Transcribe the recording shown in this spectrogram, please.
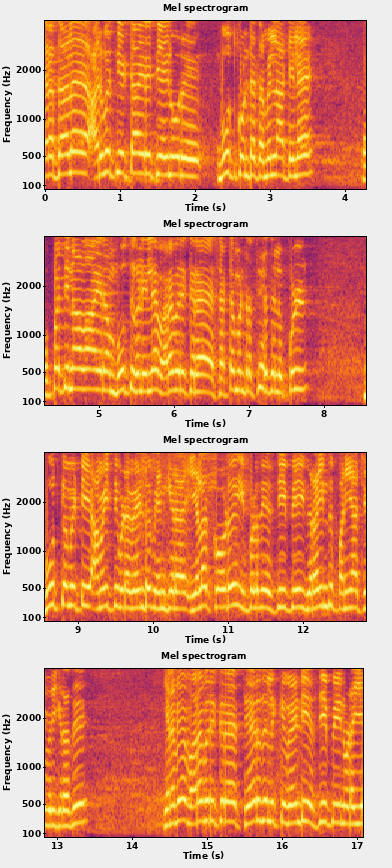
ஏறத்தாழ அறுபத்தி எட்டாயிரத்தி ஐநூறு பூத் கொண்ட தமிழ்நாட்டில் முப்பத்தி நாலாயிரம் பூத்துகளில் வரவிருக்கிற சட்டமன்ற தேர்தலுக்குள் பூத் கமிட்டி அமைத்து விட வேண்டும் என்கிற இலக்கோடு இப்பொழுது எஸ்டிபிஐ விரைந்து பணியாற்றி வருகிறது. எனவே வரவிருக்கிற தேர்தலுக்கு வேண்டி எஸ்டிபியினுடைய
